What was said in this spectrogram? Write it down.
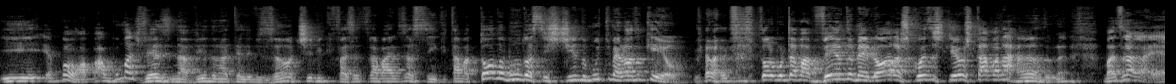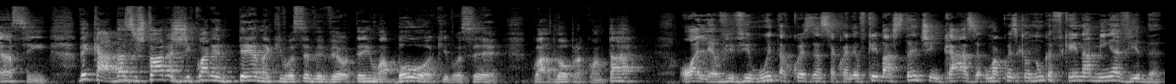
E, bom, algumas vezes na vida, na televisão, eu tive que fazer trabalhos assim, que estava todo mundo assistindo muito melhor do que eu. todo mundo estava vendo melhor as coisas que eu estava narrando, né? Mas ah, é assim. Vem cá, das histórias de quarentena que você viveu, tem uma boa que você guardou para contar? Olha, eu vivi muita coisa nessa quarentena. Eu fiquei bastante em casa, uma coisa que eu nunca fiquei na minha vida.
